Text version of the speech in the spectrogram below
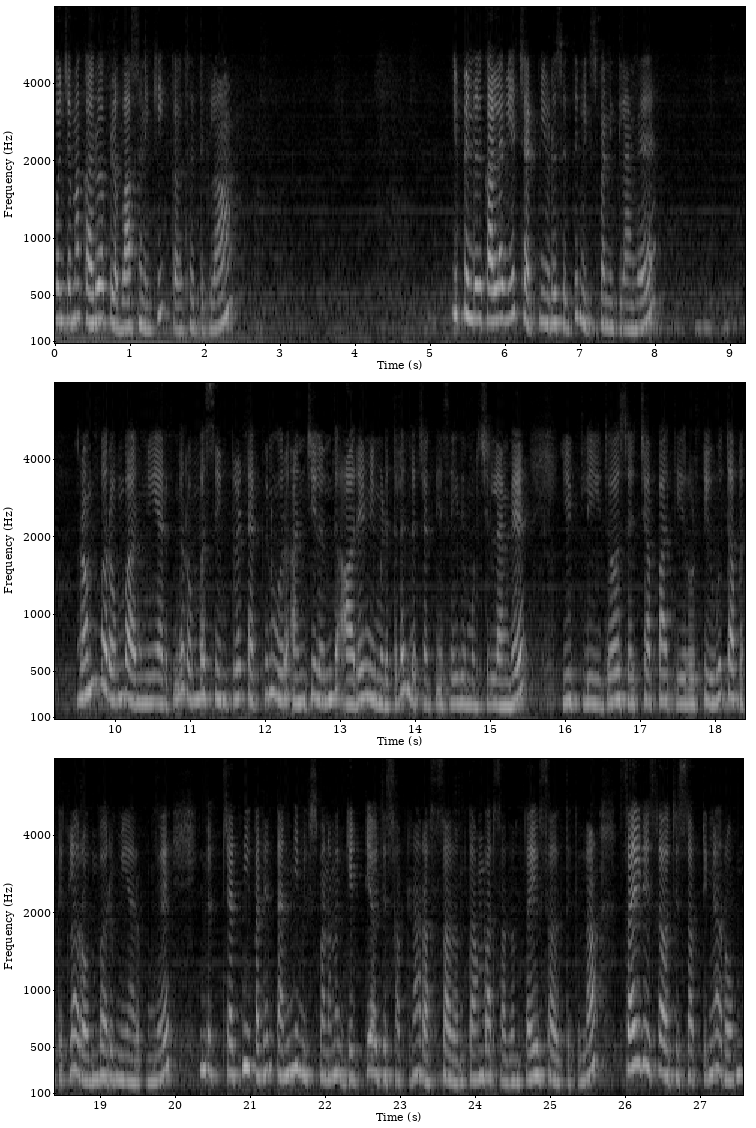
கொஞ்சமாக கருவேப்பிலை வாசனைக்கு க சேர்த்துக்கலாம். இப்போ இந்த கலவையை சட்னியோடு சேர்த்து மிக்ஸ் பண்ணிக்கலாங்க. ரொம்ப ரொம்ப அருமையாக இருக்குங்க. ரொம்ப சிம்பிளாக டக்குன்னு ஒரு அஞ்சுலேருந்து ஆறே நிமிடத்தில் இந்த சட்னியை செய்து முடிச்சிடலாங்க. இட்லி தோசை சப்பாத்தி ரொட்டி ஊத்தாப்பத்துக்கெலாம் ரொம்ப அருமையாக இருக்குங்க. இந்த சட்னி பார்த்தீங்கன்னா தண்ணி மிக்ஸ் பண்ணாமல் கெட்டியாக வச்சு சாப்பிட்டோன்னா ரச சாதம் சாம்பார் சாதம் தயிர் சாதத்துக்கெல்லாம் சைடிஷாக வச்சு சாப்பிட்டிங்கன்னா ரொம்ப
